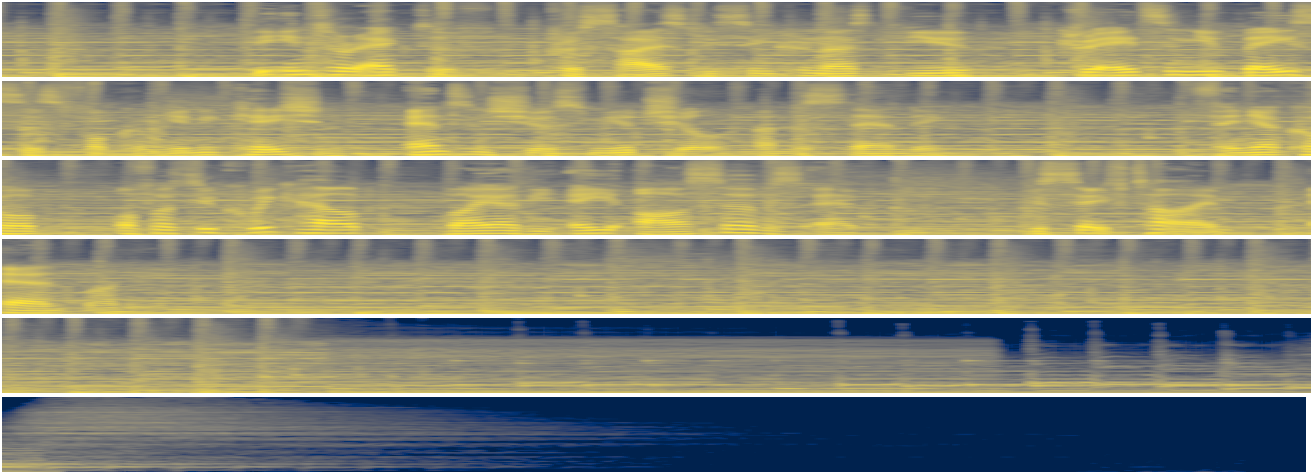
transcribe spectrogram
The interactive, precisely synchronized view creates a new basis for communication and ensures mutual understanding. Venjakob offers you quick help via the AR service app. You save time and money.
